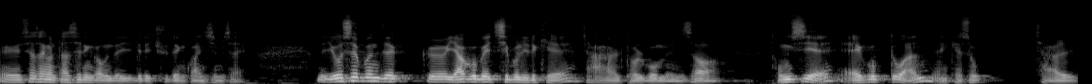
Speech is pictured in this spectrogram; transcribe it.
예, 세상을 다스린 가운데 이들이 주된 관심사예요. 근데 요셉은 이제 그 야곱의 집을 이렇게 잘 돌보면서 동시에 애굽 또한 계속 잘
